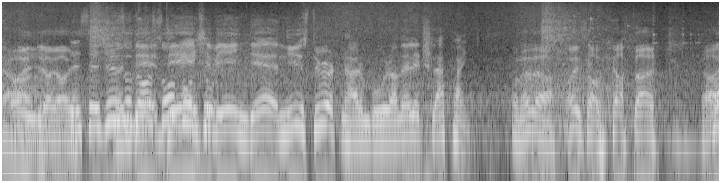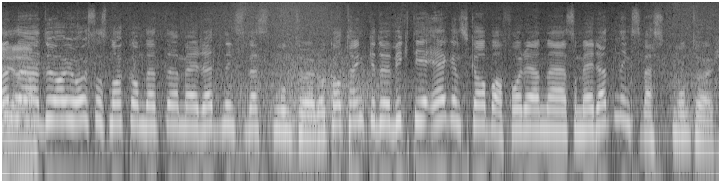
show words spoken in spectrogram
Oi, oi, oi. Det ser ikke ut som du det, har så det er ikke vind, det er ny Stuarten her om bord. Han er litt slepphendt. Er det, ja. Oi sann. Ja, der. Ja, Men ja, ja. eh, du har jo også snakka om dette med redningsvestmontør. Og hva tenker du er viktige egenskaper for en eh, som er redningsvestmontør?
